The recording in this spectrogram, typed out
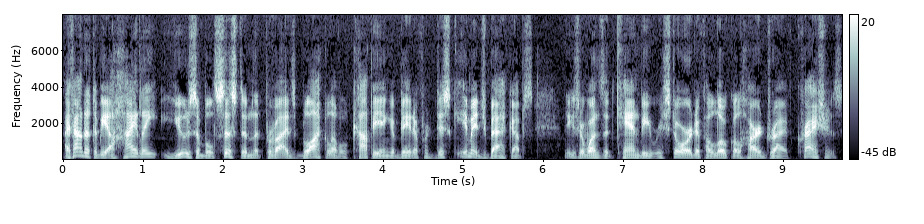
I found it to be a highly usable system that provides block level copying of data for disk image backups. These are ones that can be restored if a local hard drive crashes.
